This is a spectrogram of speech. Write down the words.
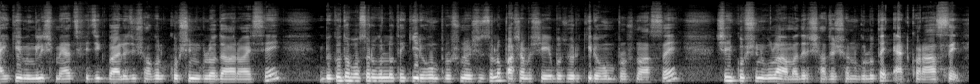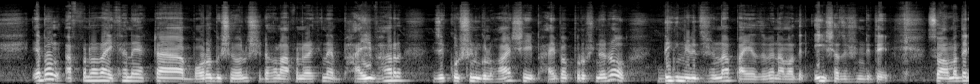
IQ English math physics biology সকল কোশ্চেনগুলো দেওয়া রয়েছে। বিগত বছরগুলোতে কীরকম প্রশ্ন এসেছিল, পাশাপাশি এই বছর কীরকম প্রশ্ন আছে, সেই কোশ্চেনগুলো আমাদের সাজেশনগুলোতে অ্যাড করা আছে। এবং আপনারা এখানে একটা বড় বিষয় হলো, সেটা হলো আপনারা এখানে ভাইভার যে কোশ্চেনগুলো হয়, সেই ভাইভা প্রশ্নেরও দিক নির্দেশনা পাইয়া যাবেন আমাদের এই সাজেশনটিতে সো আমাদের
